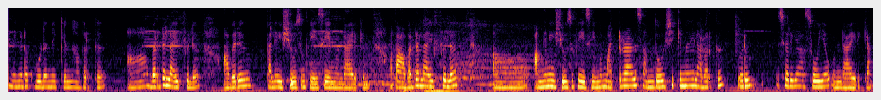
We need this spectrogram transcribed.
നിങ്ങളുടെ കൂടെ നിൽക്കുന്ന അവർക്ക് ആ അവരുടെ ലൈഫിൽ അവർ പല ഇഷ്യൂസും ഫേസ് ചെയ്യുന്നുണ്ടായിരിക്കും. അപ്പോൾ അവരുടെ ലൈഫിൽ അങ്ങനെ ഇഷ്യൂസ് ഫേസ് ചെയ്യുമ്പോൾ മറ്റൊരാൾ സന്തോഷിക്കുന്നതിൽ അവർക്ക് ഒരു ചെറിയ അസൂയ ഉണ്ടായിരിക്കാം.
